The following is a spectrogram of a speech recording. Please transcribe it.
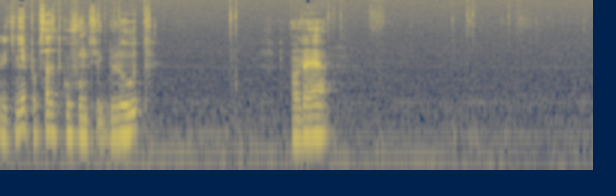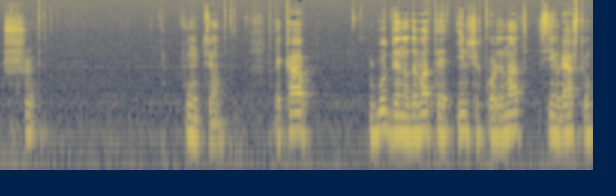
вікні прописати таку функцію glut re ш функціон, яка буде надавати інших координат всім решту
